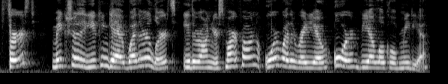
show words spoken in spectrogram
First, make sure that you can get weather alerts either on your smartphone or weather radio or via local media.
